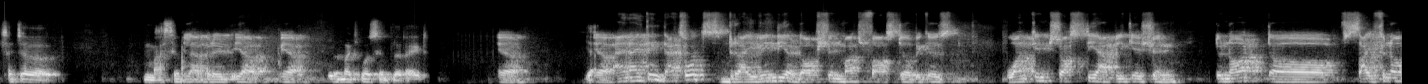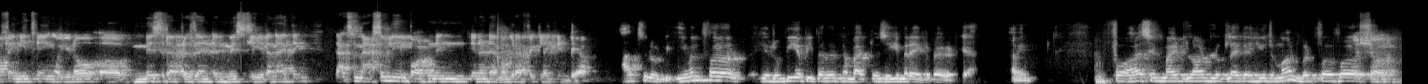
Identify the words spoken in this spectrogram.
such a massive, Elaborate. Yeah. Yeah. much more simpler, right? Yeah. Yeah. yeah. And I think that's what's driving the adoption much faster because one can trust the application to not uh, siphon off anything or, you know, uh, misrepresent and mislead. And I think that's massively important in, in a demographic like India. Absolutely. Even for a rupee, people will come back to us and say, I mean, for us, it might not look like a huge amount, but for, for, for sure.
